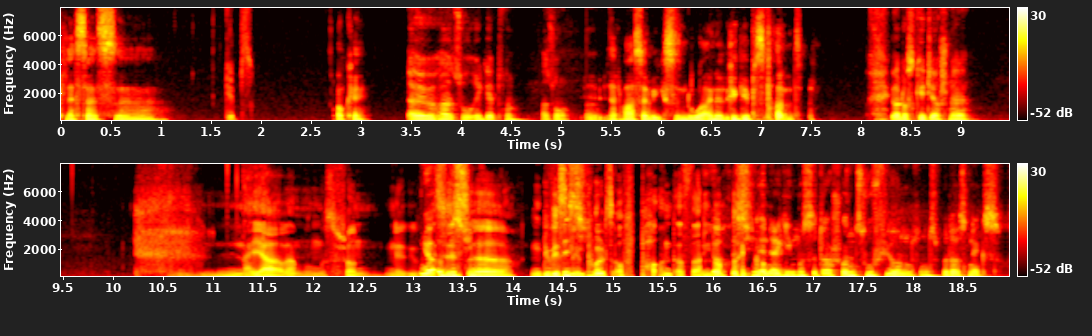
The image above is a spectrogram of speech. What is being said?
Plaster ist. Äh... Gips. Okay. Äh, halt so Regips, ne? Also. Ja, äh. dann war es ja wenigstens nur eine Regipswand. Ja, das geht ja schnell. Naja, aber man muss schon eine gewisses, ja, ein bisschen, äh, einen gewissen bisschen, Impuls aufbauen, dass dann ja, doch Ein bisschen Energie musst du da schon zuführen, sonst wird das nichts.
